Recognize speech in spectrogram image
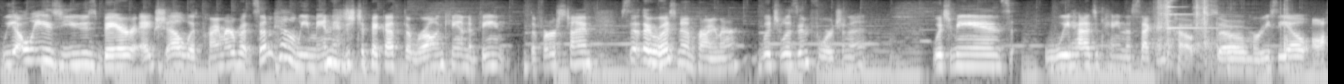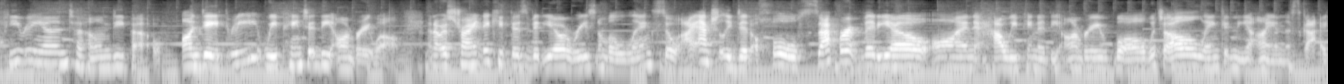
We always use Behr eggshell with primer, but somehow we managed to pick up the wrong can of paint the first time, so there was no primer, which was unfortunate, which means we had to paint a second coat. So Mauricio off he ran to Home Depot. On day three, we painted the ombre wall. And I was trying to keep this video a reasonable length, so I actually did a whole separate video on how we painted the ombre wall, which I'll link in the eye in the sky.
